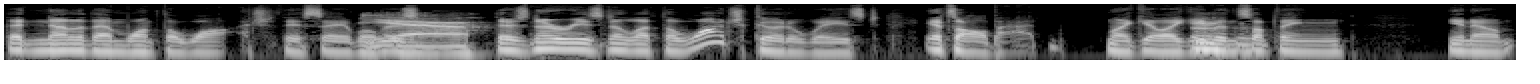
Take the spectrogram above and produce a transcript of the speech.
that none of them want the watch. They say, well, there's yeah. there's no reason to let the watch go to waste. It's all bad. Like like even Mhm. something, you know,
